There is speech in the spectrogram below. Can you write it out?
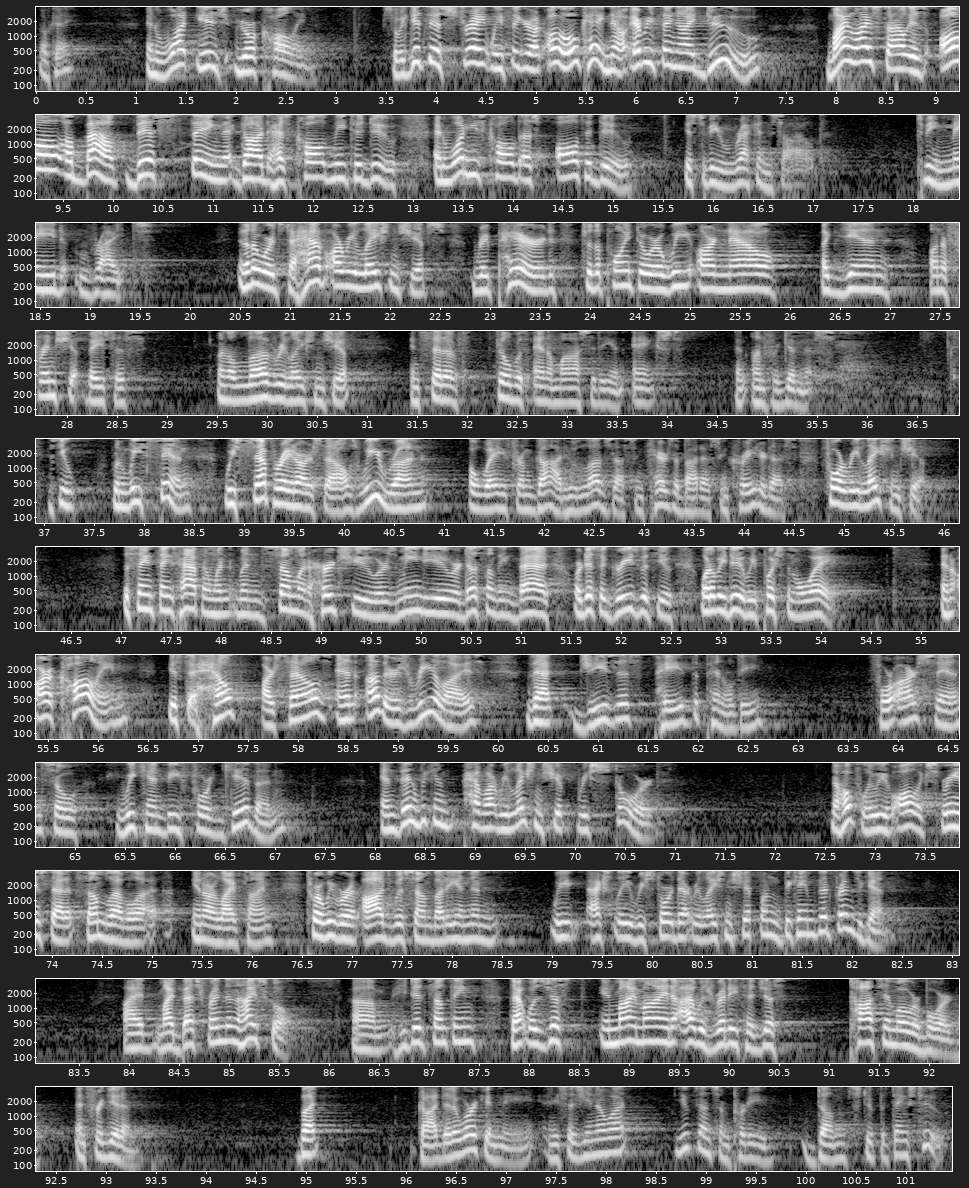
Okay? And what is your calling? So we get this straight we figure out, oh, okay, now everything I do, my lifestyle is all about this thing that God has called me to do. And what He's called us all to do is to be reconciled, to be made right. In other words, to have our relationships repaired to the point where we are now again on a friendship basis on a love relationship instead of filled with animosity and angst and unforgiveness. You see, when we sin, we separate ourselves, we run away from God who loves us and cares about us and created us for relationship. The same things happen when, when someone hurts you or is mean to you or does something bad or disagrees with you. What do we do? We push them away. And our calling is to help ourselves and others realize that Jesus paid the penalty for our sin so we can be forgiven and then we can have our relationship restored. Now hopefully we've all experienced that at some level uh, in our lifetime to where we were at odds with somebody and then we actually restored that relationship and became good friends again. I had my best friend in high school. Um, he did something that was just, in my mind, I was ready to just toss him overboard and forget him. But God did a work in me, and He says, you know what? You've done some pretty dumb, stupid things too.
